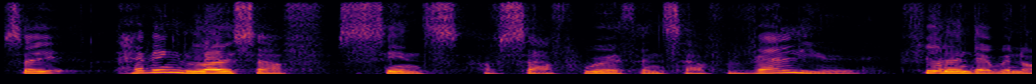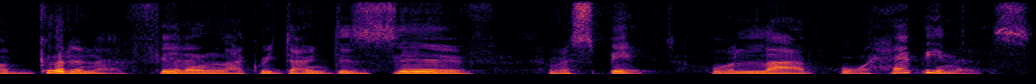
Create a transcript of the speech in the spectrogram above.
So, having low self sense of self worth and self value, feeling that we're not good enough, feeling like we don't deserve respect or love or happiness,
